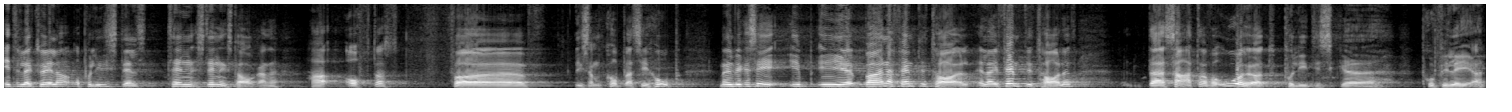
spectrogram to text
intellektuella och politiska ställningstagande har oftast för, liksom kopplats ihop. Men vi kan se i, i början av 50-talet, eller i 50-talet, där Sartre var oerhört politiskt eh, profilerad.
